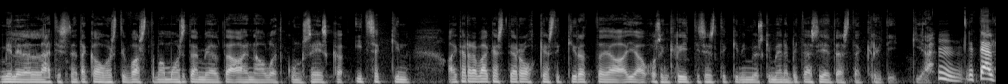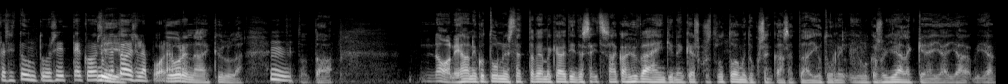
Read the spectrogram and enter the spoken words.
mielelläni lähtisi näitä kauheasti vastaamaan. Mä oon sitä mieltä aina ollut, että kun Seiska itsekin aika räväkästi ja rohkeasti kirjoittaa ja, ja osin kriittisestikin, niin myöskin meidän pitää sietää sitä kritiikkiä. Mm, ja tältä se tuntuu sitten, kun niin, toisella puolella. Juuri näin, kyllä. Mm. Että, tota, No on ihan niin kuin tunnistettavia. Me käytiin tässä itse asiassa aika hyvä henkinen keskustelu toimituksen kanssa tämän jutun julkaisun jälkeen ja, ja, ja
